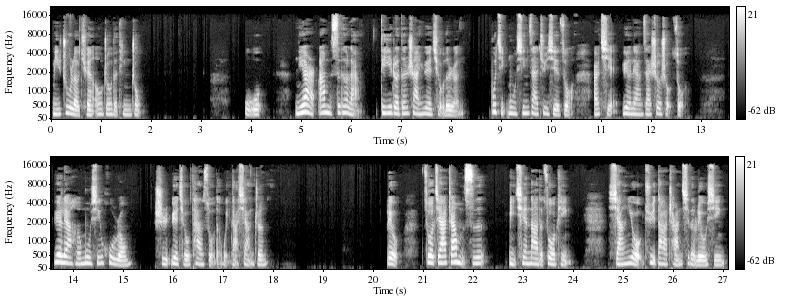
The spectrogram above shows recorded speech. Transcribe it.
迷住了全欧洲的听众。五，尼尔·阿姆斯特朗，第一个登上月球的人，不仅木星在巨蟹座，而且月亮在射手座，月亮和木星互融。是月球探索的伟大象征。六，作家詹姆斯·米切纳的作品享有巨大长期的流行，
